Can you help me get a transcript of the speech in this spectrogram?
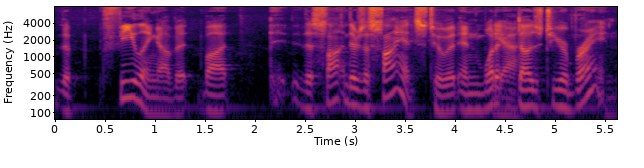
the feeling of it, but the sci- there's a science to it and what Yeah. it does to your brain.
